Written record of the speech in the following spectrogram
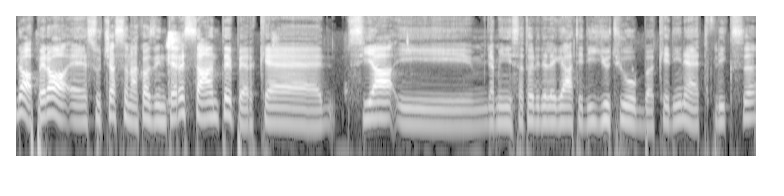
no, però è successa una cosa interessante perché sia i- gli amministratori delegati di YouTube che di Netflix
